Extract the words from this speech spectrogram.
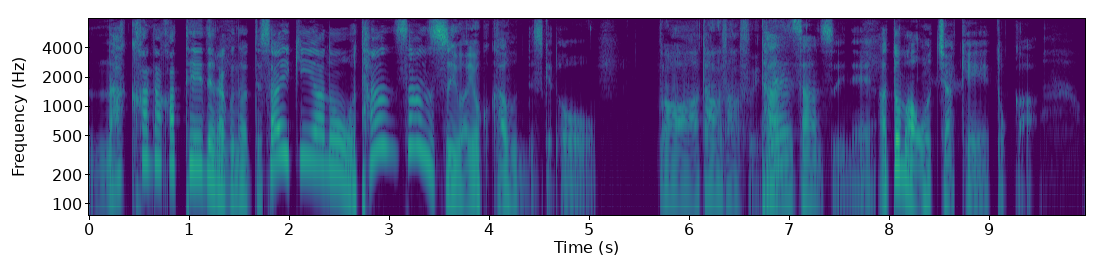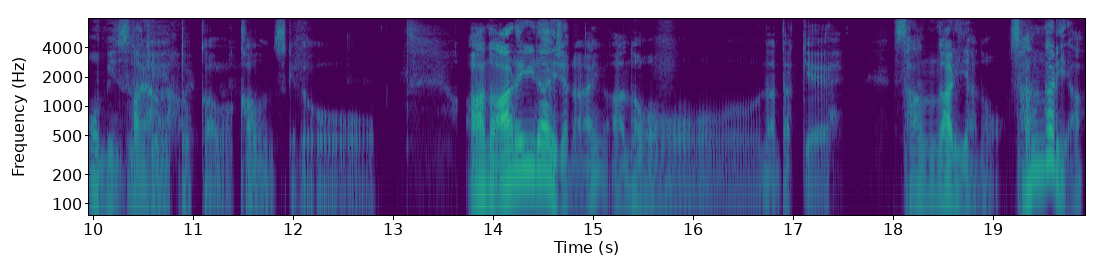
なかなか手出なくなって、最近あの、炭酸水はよく買うんですけど、ああ、炭酸水ね。炭酸水ね。あとまあお茶系とか、お水系とかは買うんですけど、あの、あれ以来じゃない？あのーなんだっけ、サンガリアの、サンガリア？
